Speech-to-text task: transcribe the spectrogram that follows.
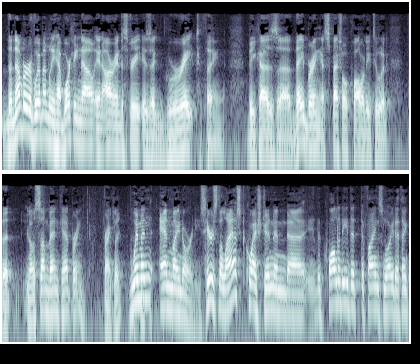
the number of women we have working now in our industry is a great thing because uh, they bring a special quality to it that you know some men can't bring frankly. Women and minorities. Here's the last question, and uh, the quality that defines Lloyd, I think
